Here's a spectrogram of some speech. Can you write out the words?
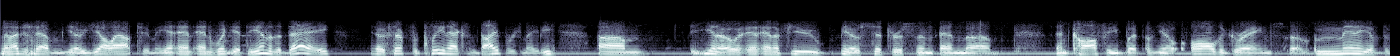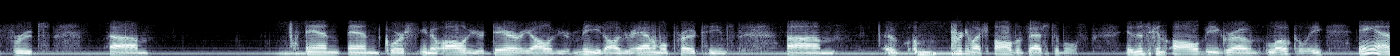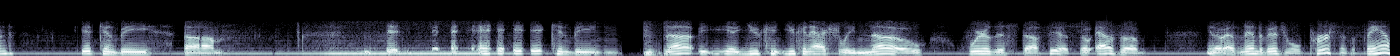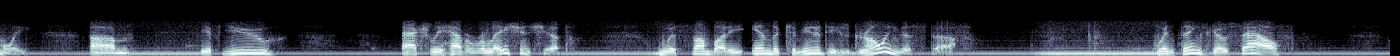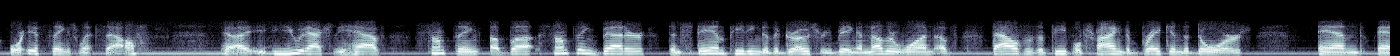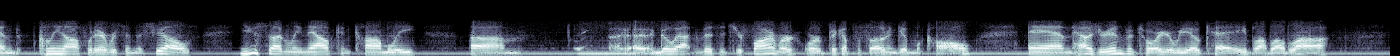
and I just have them you know yell out to me. And and when at the end of the day, you know, except for Kleenex and diapers maybe, um, you know, and, and a few you know citrus and and uh, and coffee, but you know all the grains, uh, many of the fruits. Um, and and of course you know all of your dairy, all of your meat, all of your animal proteins, um, uh, pretty much all the vegetables. You know, this can all be grown locally, and it can be um, it, it, it can be no you, know, you can you can actually know where this stuff is. So as a you know as an individual person, as a family, um, if you actually have a relationship with somebody in the community who's growing this stuff, when things go south, or if things went south, uh, you would actually have something above, something better than stampeding to the grocery, being another one of thousands of people trying to break in the doors and and clean off whatever's in the shelves. You suddenly now can calmly um, uh, go out and visit your farmer or pick up the phone and give them a call. And how's your inventory? Are we okay? Blah blah blah.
